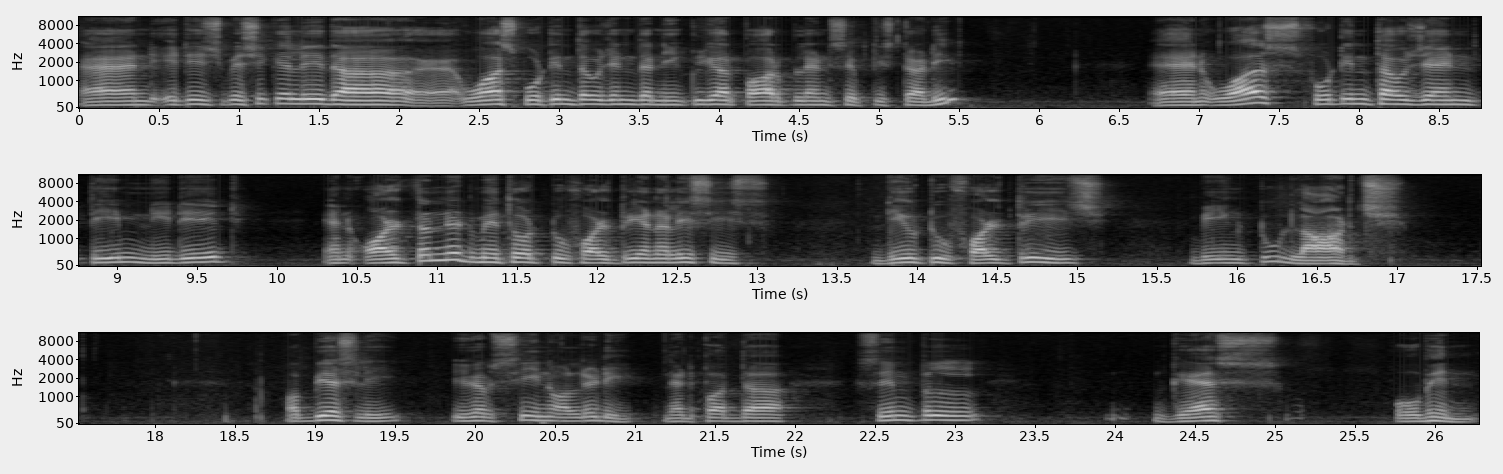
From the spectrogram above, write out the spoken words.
And it is basically the uh, WASH 14000 the nuclear power plant safety study and WASH 14000 team needed an alternate method to fault tree analysis due to fault trees being too large. Obviously, you have seen already that for the simple gas oven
